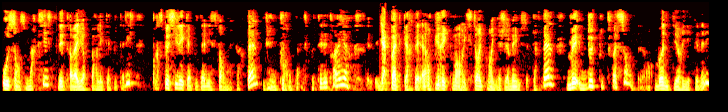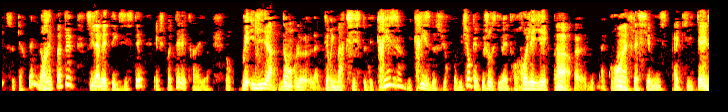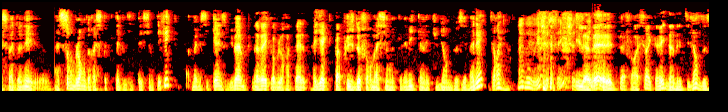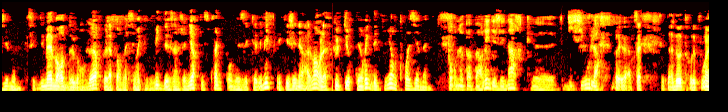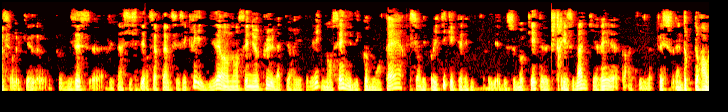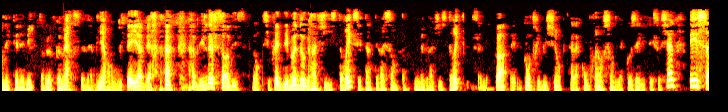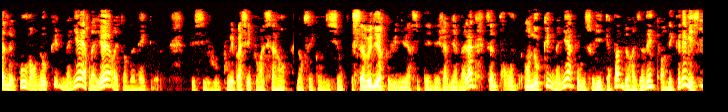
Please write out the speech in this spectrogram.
au sens marxiste des travailleurs par les capitalistes, parce que si les capitalistes forment un cartel, ils ne pourront pas exploiter les travailleurs. Il n'y a pas de cartel. Empiriquement, historiquement, il n'y a jamais eu ce cartel, mais de toute façon, en bonne théorie économique, ce cartel n'aurait pas pu, s'il avait existé, exploiter les travailleurs. Mais il y a dans la théorie marxiste des crises, des crises de surproduction, quelque chose qui va être relayé par euh, un courant inflationniste à qui Keynes va donner euh, un semblant de respectabilité scientifique, même si Keynes lui-même n'avait, comme le rappelle Hayek, pas plus de formation économique qu'un étudiant de deuxième année, c'est vrai. Hein. Oui, oui, je sais. Il avait la formation économique d'un étudiant de deuxième année. C'est du même ordre de grandeur que la formation économique des ingénieurs qui se prennent pour des économistes et qui généralement ont la culture théorique d'étudiants de troisième année. Pour ne pas parler des énarques euh, d'ici ou là. c'est un autre point sur lequel euh, euh, avait insisté dans certains de ses écrits. Il disait on n'enseigne plus la théorie économique, on enseigne des commentaires sur les politiques économiques. Il de se moquer de Stresemann qui avait, paraît-il, fait un doctorat en économie sur le commerce de la bière en bouteille à Berlin en 1910. Donc, si vous faites des monographies historiques, c'est intéressant en que monographie historique. Ça n'est pas une contribution à la compréhension de la causalité sociale, et ça ne prouve en aucune manière, d'ailleurs, étant donné que, si vous pouvez passer pour un savant dans ces conditions, ça veut dire que l'université est déjà bien malade, ça ne prouve en aucune manière que vous soyez capable de raisonner en économiste.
